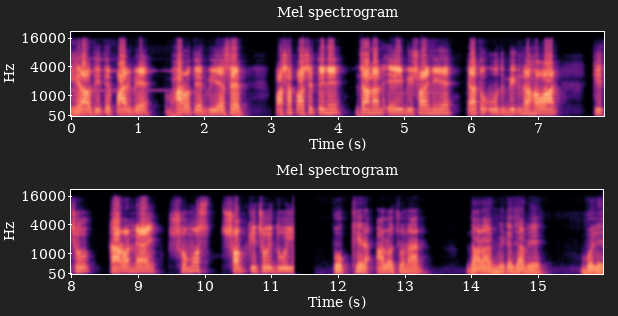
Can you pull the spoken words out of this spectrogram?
ঘেরাও দিতে পারবে ভারতের বিএসএফ। পাশাপাশি তিনি জানান, এই বিষয় নিয়ে এত উদ্বিগ্ন হওয়ার কিছু কারণ নেই। সমস্ত সব কিছুই দুই পক্ষের আলোচনার দ্বারা মিটে যাবে বলে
